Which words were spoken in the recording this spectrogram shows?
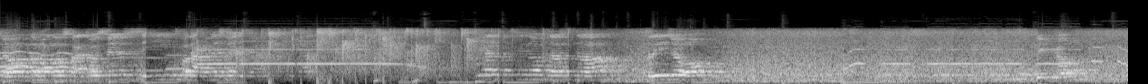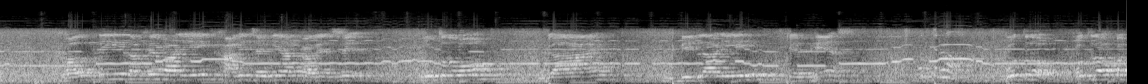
જવાબ તમારો સાચો છે. સી ઉપર આવે છે. પછીનો પ્રશ્ન, ત્રીજો. ખાલી જગ્યા કરે છે. કૂતરો, ગાય, બિલાડી કે ભેંસ? કૂતરો. કૂતરા ઉપર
